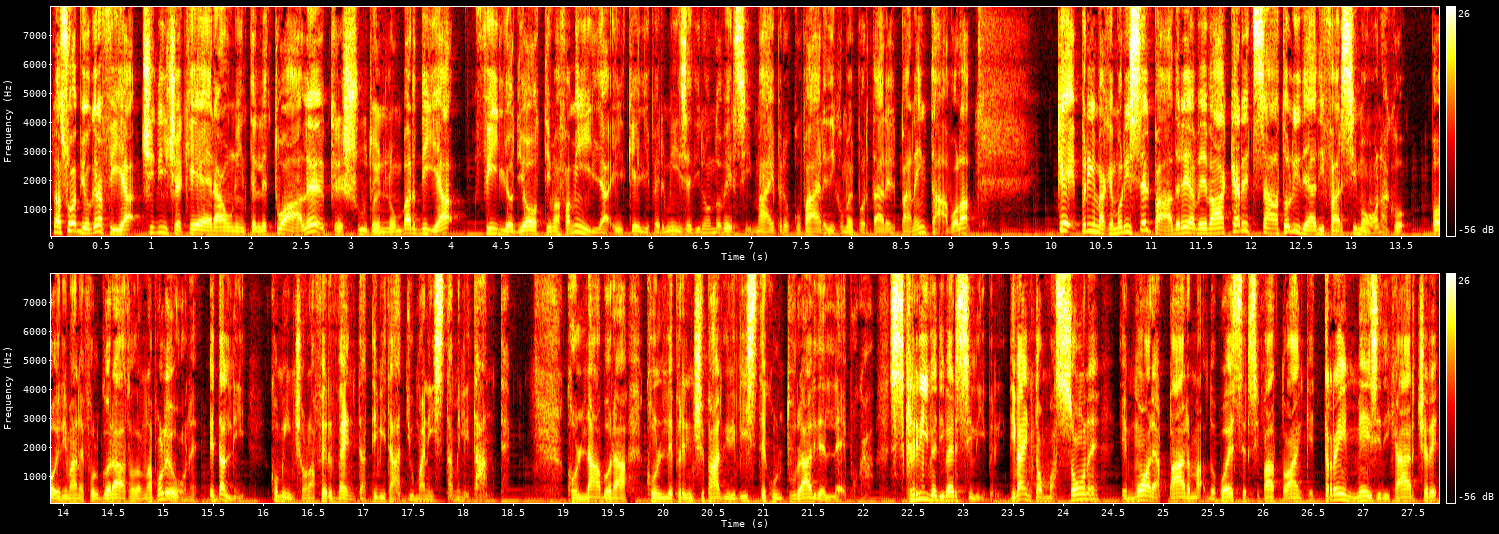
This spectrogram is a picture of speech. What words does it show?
La sua biografia ci dice che era un intellettuale cresciuto in Lombardia, figlio di ottima famiglia, il che gli permise di non doversi mai preoccupare di come portare il pane in tavola, che prima che morisse il padre aveva accarezzato l'idea di farsi monaco, poi rimane folgorato da Napoleone e da lì comincia una fervente attività di umanista militante. Collabora con le principali riviste culturali dell'epoca, scrive diversi libri, diventa un massone e muore a Parma dopo essersi fatto anche tre mesi di carcere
